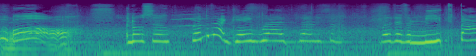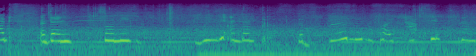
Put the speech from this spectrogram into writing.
Oh! And also, remember that game where there is some, where there's a meat bag, and then someone needs to wing it, and then the bird needs to try to catch it. Then,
